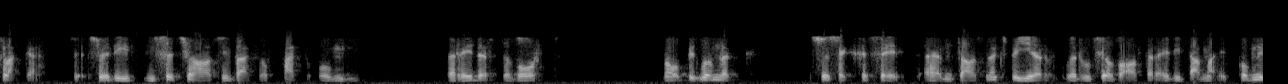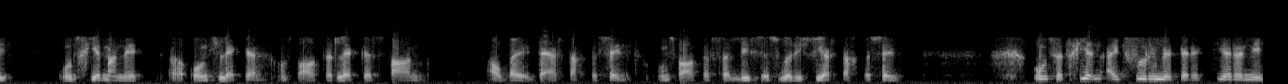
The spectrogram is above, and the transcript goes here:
vlakke. So, so die die situasie was op pad om beredder te word. Maar op die oomblik soos ek gesê het, um, daar's niks beheer oor hoeveel water uit die damme uitkom nie. Ons gee maar net uh, ons lekke, ons waterlekke staan al by 30%. Ons waterverlies is oor die 40%. Ons het geen uitvoerende direkteure nie.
